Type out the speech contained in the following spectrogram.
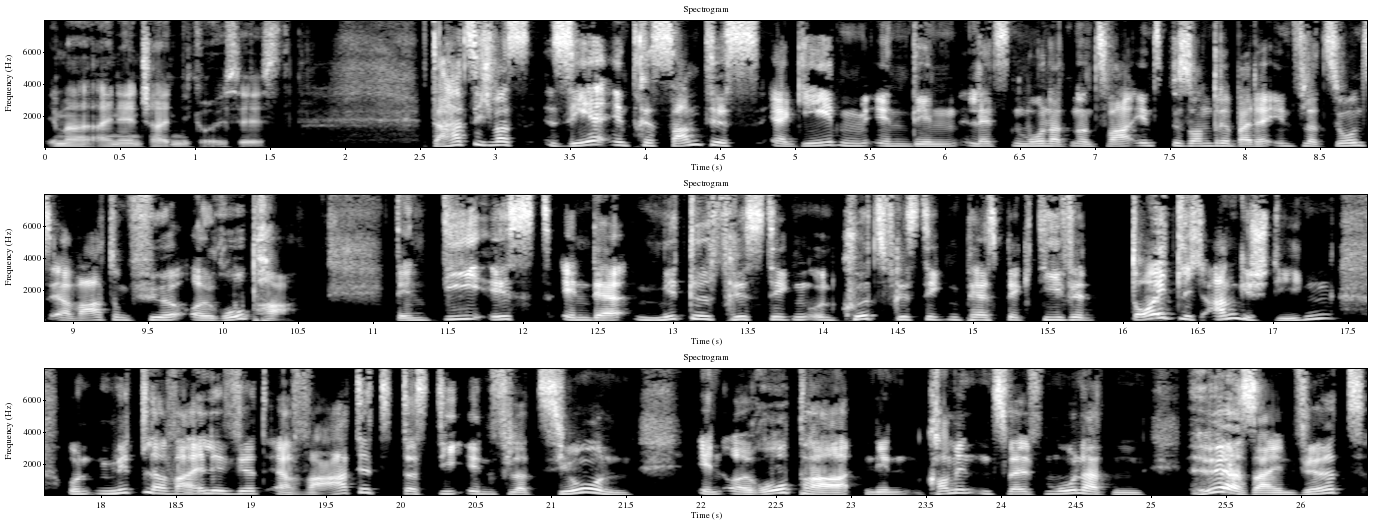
immer eine entscheidende Größe ist? Da hat sich was sehr Interessantes ergeben in den letzten Monaten und zwar insbesondere bei der Inflationserwartung für Europa denn die ist in der mittelfristigen und kurzfristigen Perspektive deutlich angestiegen und mittlerweile wird erwartet, dass die Inflation in Europa in den kommenden zwölf Monaten höher sein wird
